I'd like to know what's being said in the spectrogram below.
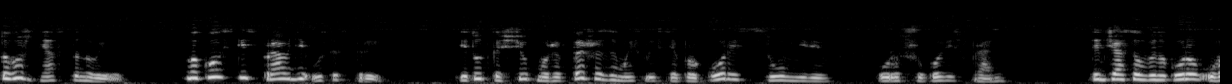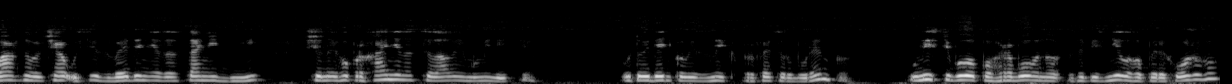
Того ж дня встановили. Маковський справді у сестри. І тут Кащук, може, вперше замислився про користь сумнівів у розшуковій справі. Тим часом Винокуров уважно вивчав усі зведення за останні дні, що на його прохання надсилала йому міліція. У той день, коли зник професор Буренко, у місті було пограбовано запізнілого перехожого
